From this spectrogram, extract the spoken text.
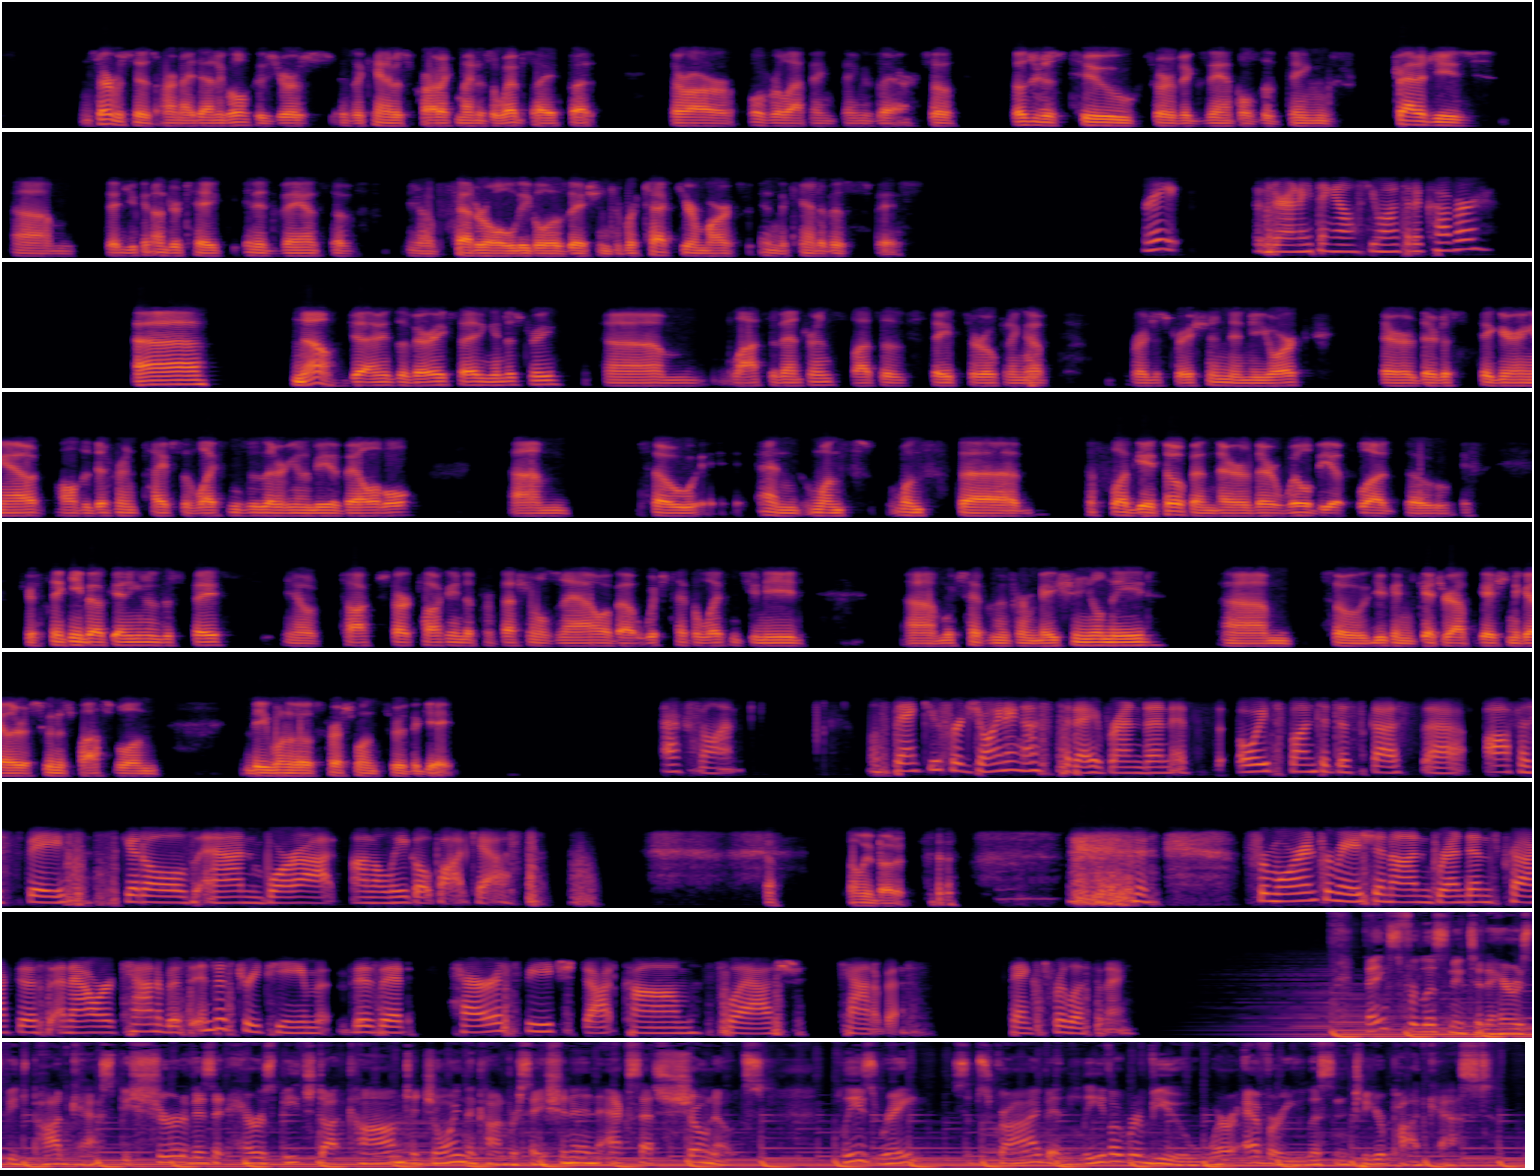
and services aren't identical because yours is a cannabis product, mine is a website, but there are overlapping things there. So those are just two sort of examples of things, strategies um, that you can undertake in advance of you know federal legalization to protect your marks in the cannabis space. Great. Is there anything else you wanted to cover? Uh, no. I mean, it's a very exciting industry. Um, lots of entrants. Lots of states are opening up registration in New York. They're they're just figuring out all the different types of licenses that are going to be available. Um, so, and once once the the floodgates open, there there will be a flood. So if you're thinking about getting into the space, you know, talk start talking to professionals now about which type of license you need, um, which type of information you'll need, um, so you can get your application together as soon as possible and be one of those first ones through the gate. Excellent. Well, thank you for joining us today, Brendan. It's always fun to discuss uh, office space, Skittles, and Borat on a legal podcast. Yeah, tell me about it. for more information on Brendan's practice and our cannabis industry team, visit harrisbeach.com slash cannabis. Thanks for listening. Thanks for listening to the Harris Beach podcast. Be sure to visit harrisbeach.com to join the conversation and access show notes. Please rate, subscribe, and leave a review wherever you listen to your podcast.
